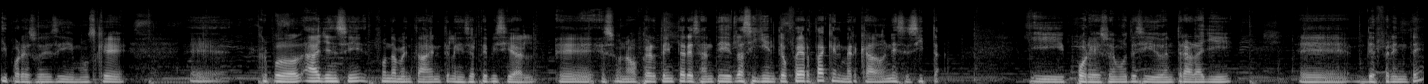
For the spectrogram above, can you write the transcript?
Y por eso decidimos que eh, Grupo Agency, fundamentada en inteligencia artificial, eh, es una oferta interesante y es la siguiente oferta que el mercado necesita. Y por eso hemos decidido entrar allí eh, de frente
